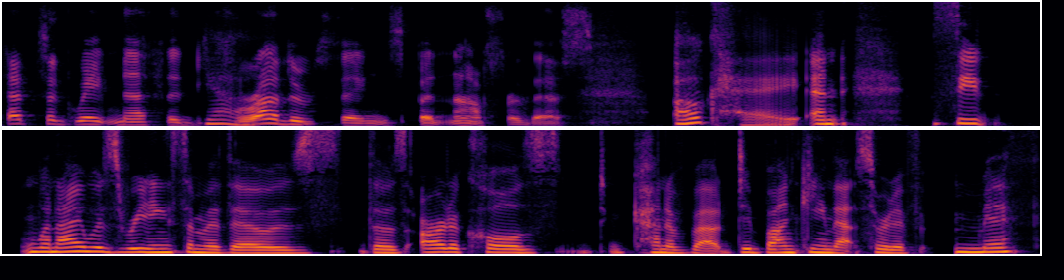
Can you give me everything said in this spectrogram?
PET's a great method yeah. for other things, but not for this. Okay. And see, when I was reading some of those those articles kind of about debunking that sort of myth,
